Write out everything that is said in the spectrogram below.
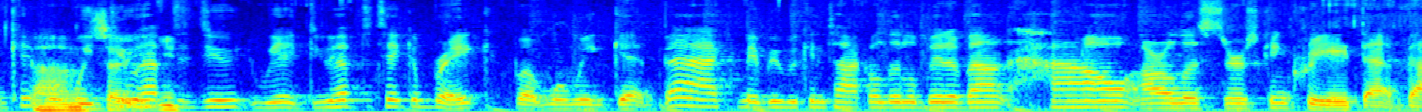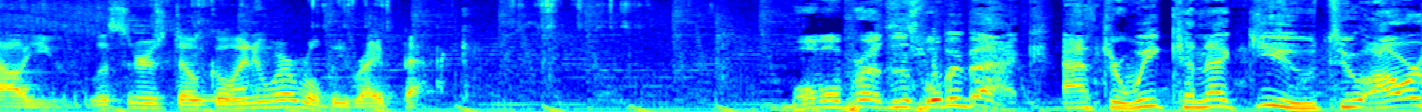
Okay, well, um, we so do have you, to do we do have to take a break, but when we get back, maybe we can talk a little bit about how our listeners can create that value. Listeners, don't go anywhere. We'll be right back. Mobile Presence will be back after we connect you to our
